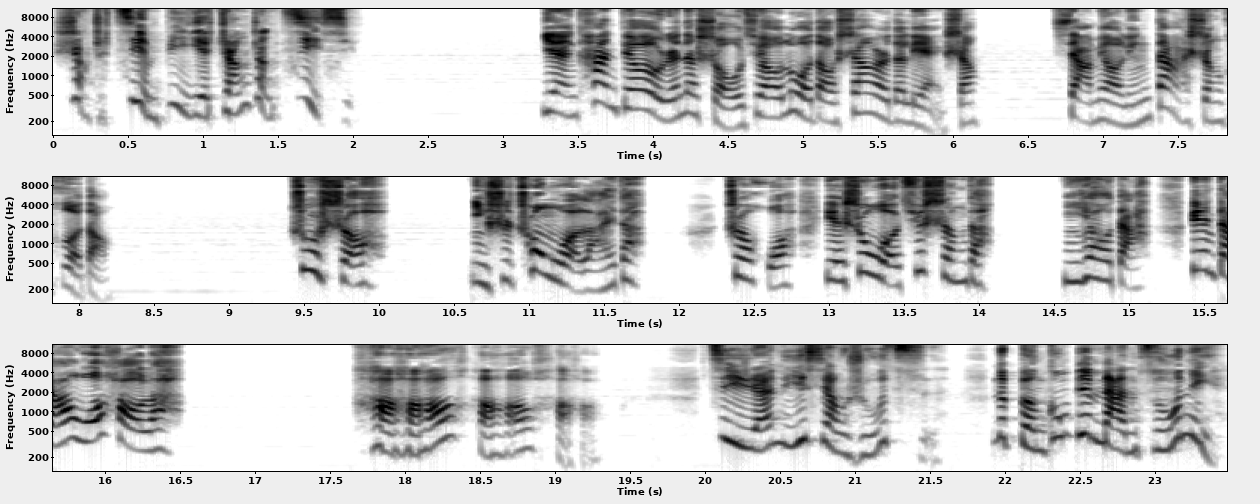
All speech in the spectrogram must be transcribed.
让这贱婢也长长记性。”眼看刁有人的手就要落到山儿的脸上，夏妙玲大声喝道：“住手！你是冲我来的，这火也是我去生的，你要打便打我好了。”“好，好，好！既然你想如此，那本宫便满足你。”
